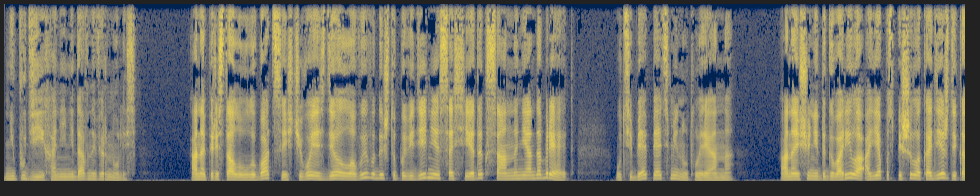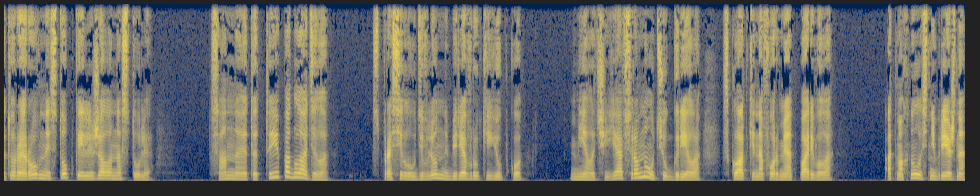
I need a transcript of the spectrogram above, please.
Не буди их, они недавно вернулись. Она перестала улыбаться, из чего я сделала выводы, что поведение соседок Санна не одобряет. «У тебя пять минут, Лорианна». Она еще не договорила, а я поспешила к одежде, которая ровной стопкой лежала на стуле. «Санна, это ты погладила?» — спросила удивленно, беря в руки юбку. «Мелочи, я все равно утюг грела, складки на форме отпаривала». Отмахнулась небрежно,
